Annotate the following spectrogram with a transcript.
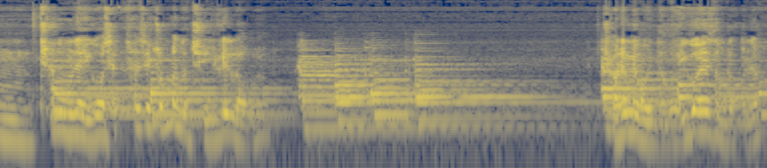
음, 지금 그냥 이거 사- 사실 좀만 더 즐기려고요. 저렴해 보인다고? 이거 해서 그럴걸요?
